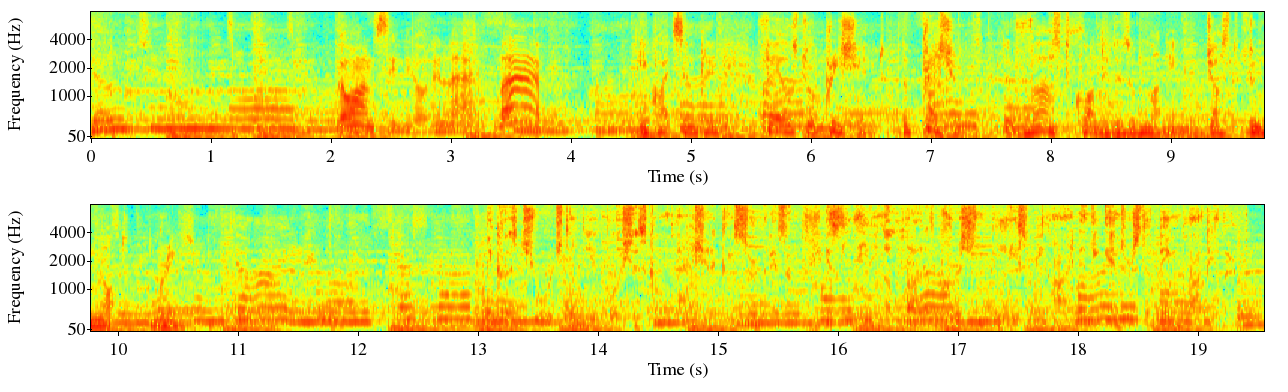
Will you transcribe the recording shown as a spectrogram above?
no tomorrow. Go on, signore, laugh. Laugh. He quite simply fails to appreciate the pressures that vast quantities of money just do not bring. Because George W. Bush's compassionate conservatism is leaving a lot of Christian beliefs behind in the interest of being popular.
